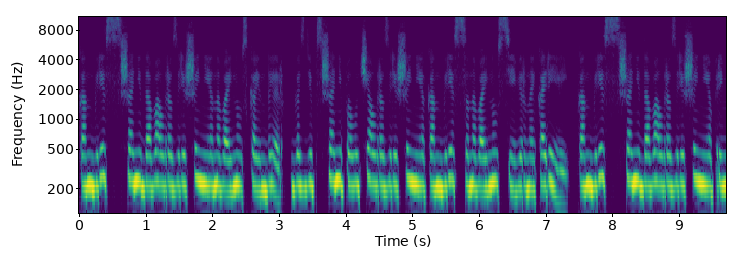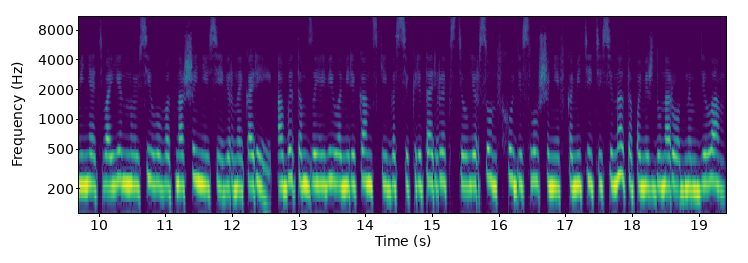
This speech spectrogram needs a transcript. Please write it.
Конгресс США не давал разрешения на войну с КНДР. Госдеп США не получал разрешения Конгресса на войну с Северной Кореей. Конгресс США не давал разрешения применять военную силу в отношении Северной Кореи. Об этом заявил американский госсекретарь Рекс Тиллерсон в ходе слушаний в Комитете Сената по международным делам,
